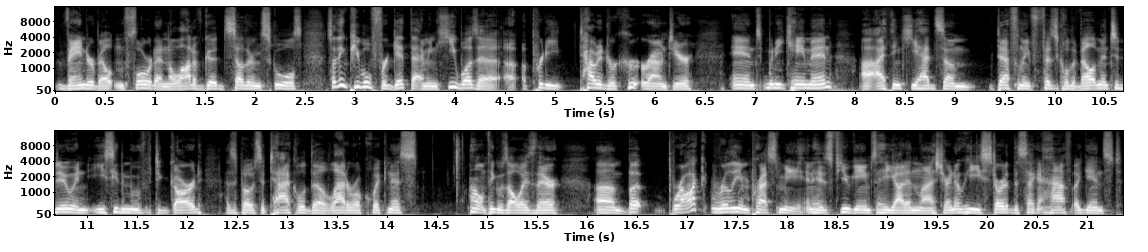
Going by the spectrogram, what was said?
Vanderbilt in Florida and a lot of good Southern schools. So I think people forget that. I mean, he was a, a pretty touted recruit around here, and when he came in, uh, I think he had some definitely physical development to do, and you see the move to guard as opposed to tackle, the lateral quickness I don't think it was always there. Um, but Brock really impressed me in his few games that he got in last year. I know he started the second half against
